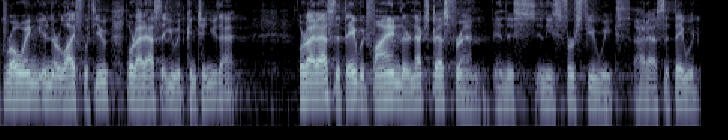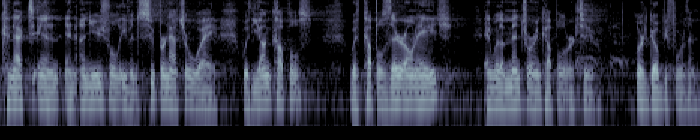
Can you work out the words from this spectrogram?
growing in their life with you lord i'd ask that you would continue that lord i'd ask that they would find their next best friend in, this, in these first few weeks i'd ask that they would connect in an unusual even supernatural way with young couples with couples their own age and with a mentoring couple or two lord go before them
